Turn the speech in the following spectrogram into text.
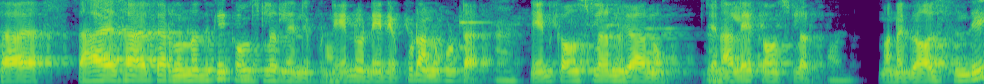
సహాయ సహాయ సహకారాలు ఉన్నందుకే కౌన్సిలర్ లేని ఇప్పుడు. నేను నేను ఎప్పుడు అనుకుంటా. నేను కౌన్సిలర్ని గాను జనాలే కౌన్సిలర్. మనకు కావాల్సింది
